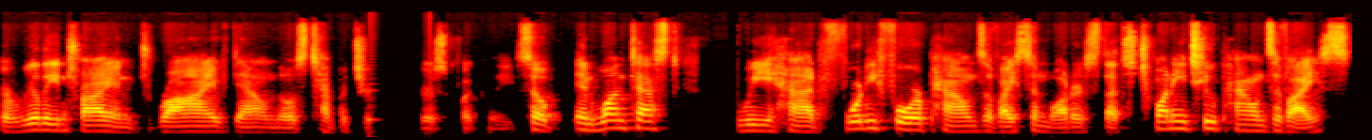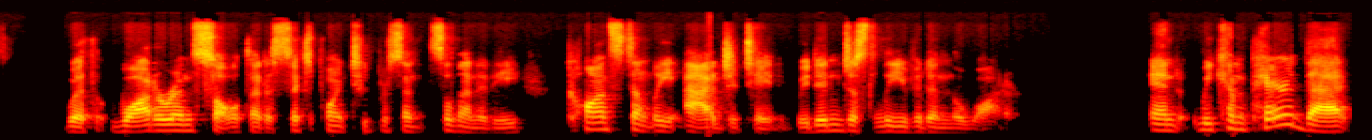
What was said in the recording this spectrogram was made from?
to really try and drive down those temperatures quickly. So in one test, we had 44 pounds of ice and water, so that's 22 pounds of ice with water and salt at a 6.2% salinity, constantly agitated. We didn't just leave it in the water. And we compared that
